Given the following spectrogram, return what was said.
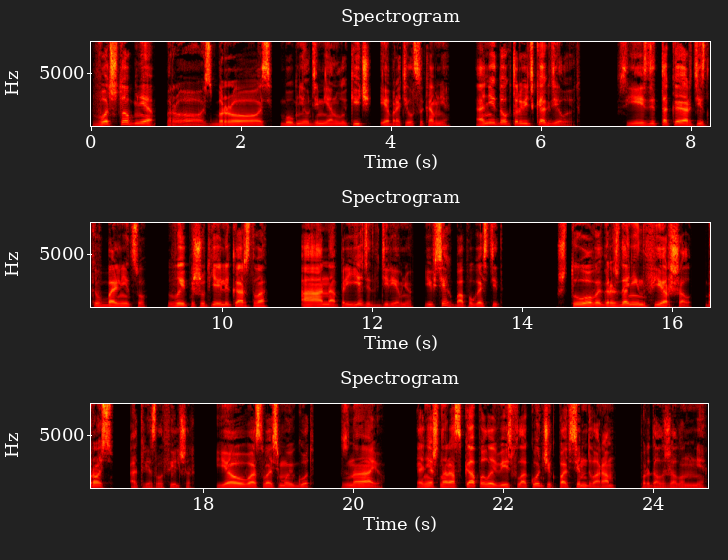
«Вот чтоб мне...» «Брось, брось!» — бубнил Демьян Лукич и обратился ко мне. «Они, доктор, ведь как делают? Съездит такая артистка в больницу, выпишут ей лекарства, а она приедет в деревню и всех баб угостит. «Что вы, гражданин Фершал?» «Брось!» — отрезал фельдшер. «Я у вас восьмой год. Знаю. Конечно, раскапала весь флакончик по всем дворам», — продолжал он мне.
